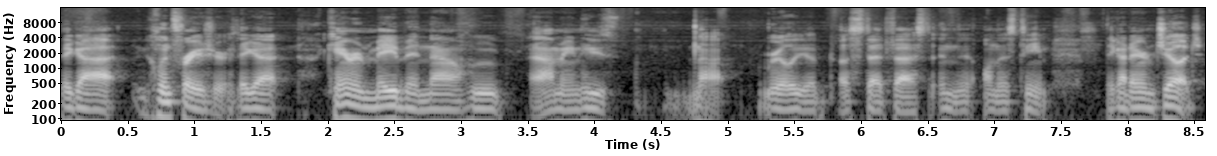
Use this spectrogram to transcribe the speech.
they got Clint Frazier, they got Cameron Maybin now, who I mean, he's not really a, a steadfast in the, on this team. They got Aaron Judge,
